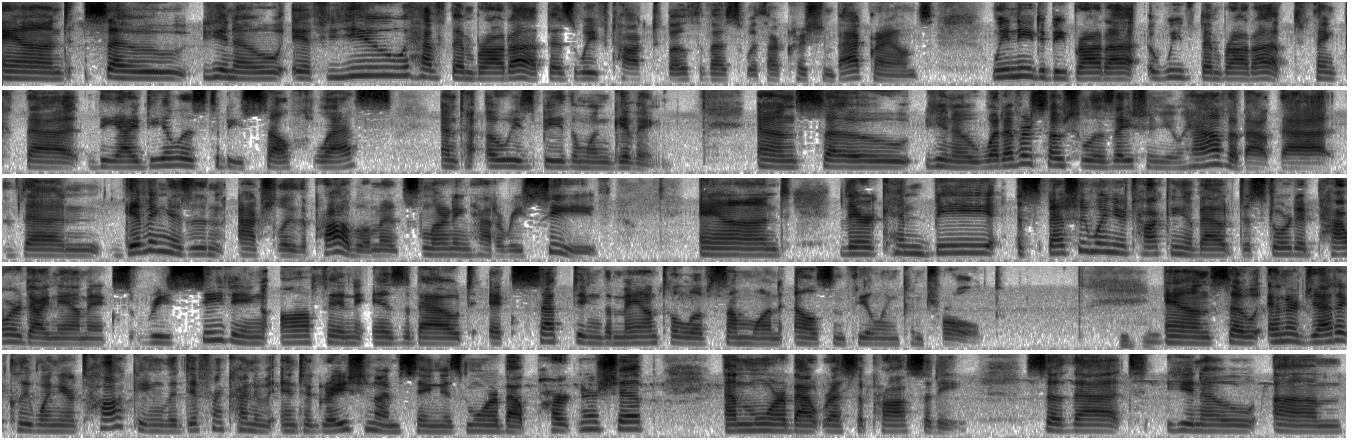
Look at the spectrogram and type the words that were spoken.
And so, you know, if you have been brought up, as we've talked, both of us with our Christian backgrounds, we need to be brought up, we've been brought up to think that the ideal is to be selfless and to always be the one giving. And so, you know, whatever socialization you have about that, then giving isn't actually the problem. It's learning how to receive. And there can be, especially when you're talking about distorted power dynamics, receiving often is about accepting the mantle of someone else and feeling controlled. Mm-hmm. And so energetically when you're talking the different kind of integration I'm seeing is more about partnership and more about reciprocity so that you know um,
